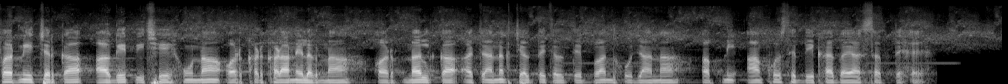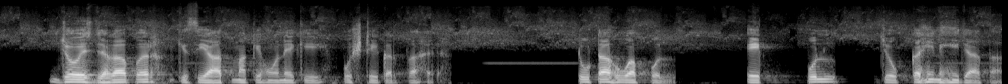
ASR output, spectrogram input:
फर्नीचर का आगे पीछे होना और खड़खड़ाने लगना और नल का अचानक चलते चलते बंद हो जाना अपनी आँखों से देखा गया सत्य है। जो इस जगह पर किसी आत्मा के होने की पुष्टि करता है। टूटा हुआ पुल, एक पुल जो कहीं नहीं जाता।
